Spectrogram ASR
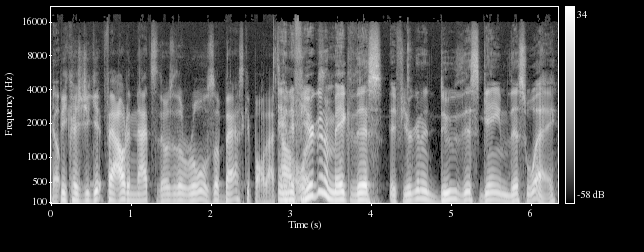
Yep. because you get fouled, and that's those are the rules of basketball. That's how And if you're gonna make this, if you're gonna do this game this way,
